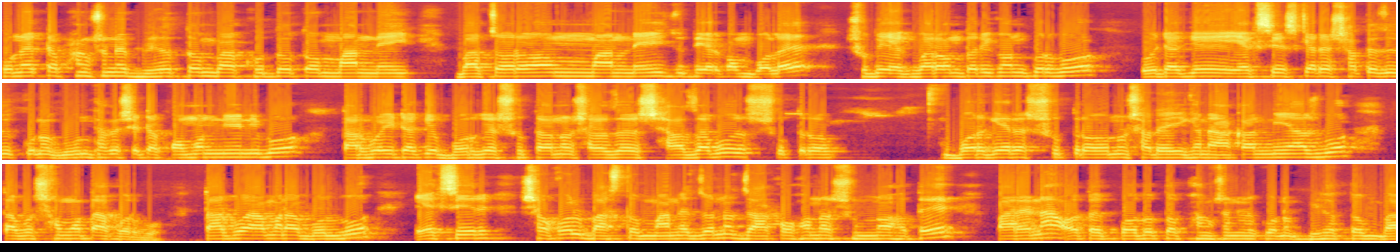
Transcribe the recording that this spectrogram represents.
কোন একটা ফাংশনের বৃহত্তম বা ক্ষুদ্রতম মান নেই বা চরম মান নেই যদি এরকম বলে, শুধু একবার অন্তরীকরণ করব, ওইটাকে এক্স স্কোয়ারের সাথে যদি কোনো গুণ থাকে সেটা কমন নিয়ে নিব, তারপর এটাকে বর্গের সূত্রানো সাজা সাজাবো, সূত্র বর্গের সূত্র অনুসারে এখানে আকার নিয়ে আসব, তারপর সমতা করব। তারপর আমরা বলব এক্সের সকল বাস্তব মানের জন্য যা কখনো শূন্য হতে পারে না, অতএব প্রদত্ত ফাংশনের কোনো বৃহত্তম বা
